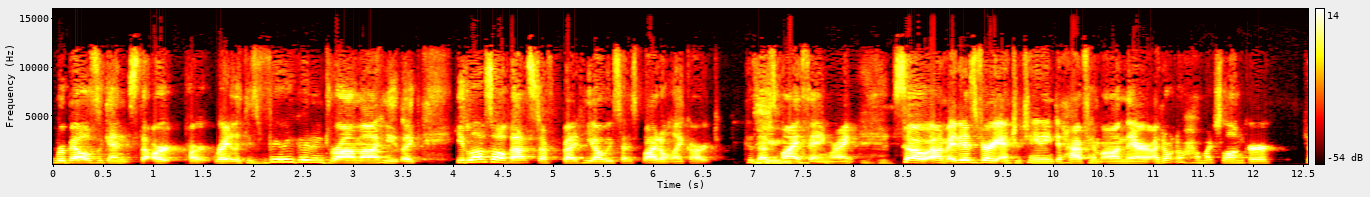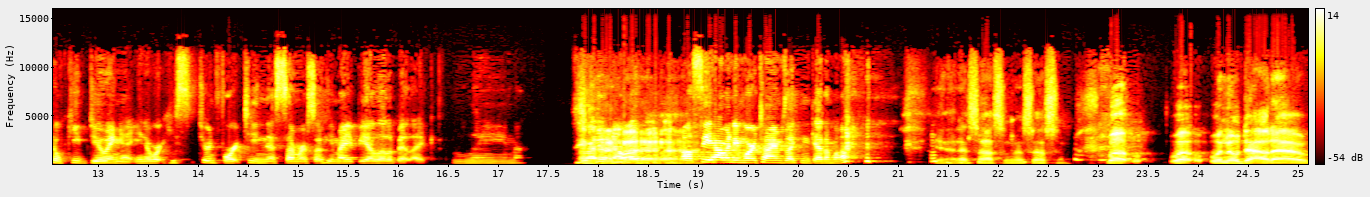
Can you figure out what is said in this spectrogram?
rebels against the art part, right? Like he's very good in drama. He like he loves all that stuff, but he always says, well, "I don't like art." Because that's my mm-hmm. thing, right? Mm-hmm. So um, it is very entertaining to have him on there. I don't know how much longer he'll keep doing it. You know, he's turned 14 this summer, so he might be a little bit like lame. So I don't know. I'll, I'll see how many more times I can get him on. yeah, that's awesome. That's awesome. Well, well, well, no doubt. Uh,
